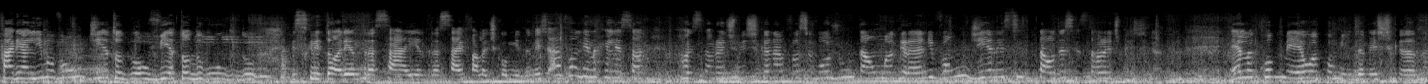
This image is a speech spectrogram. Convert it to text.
Faria Lima, vou um dia todo, ouvia todo mundo do escritório entra, sai, entra, sai, fala de comida mexicana. Ah, vou ali naquele restaurante mexicano. Ela falou assim: vou juntar uma grana e vou um dia nesse tal desse restaurante mexicano. Ela comeu a comida mexicana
